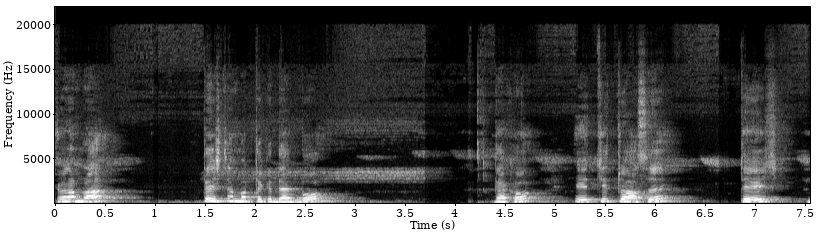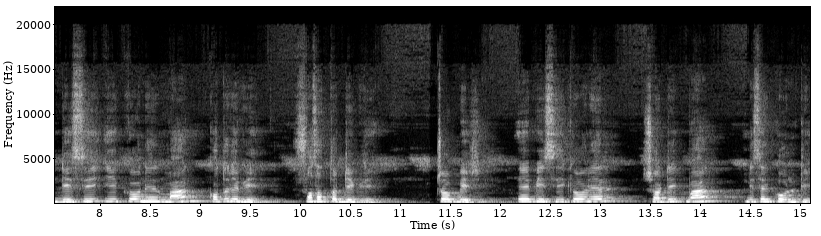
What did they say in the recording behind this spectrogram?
এবার আমরা তেইশ নাম্বার থেকে দেখব। দেখো এর চিত্র আছে তেইশ ডিসি ইকোনের মান কত ডিগ্রি? পঁচাত্তর ডিগ্রি। চব্বিশ এ বি সি কোণের সঠিক মান নিচের কোনটি?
